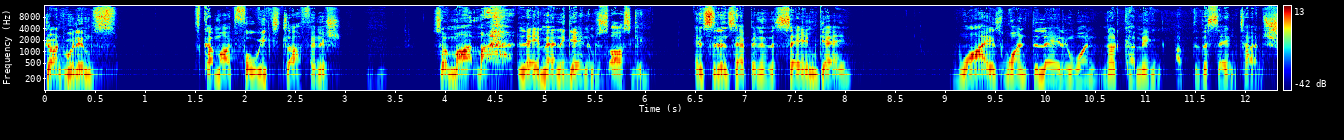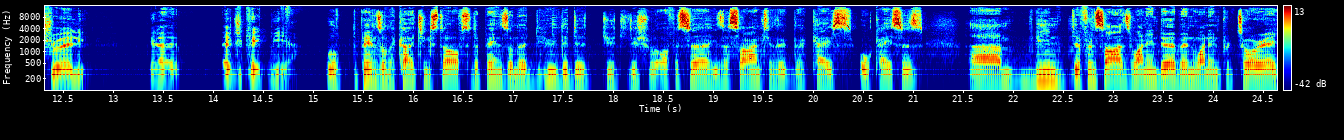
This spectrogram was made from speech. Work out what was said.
Grant Williams has come out four weeks, klar, finish. Mm-hmm. So my, my layman again, I'm just asking. Mm-hmm. Incidents happen in the same game. Why is one delayed and one not coming up to the same time? Surely, you know, educate me here. Well, it depends on the coaching staffs. It depends on the, who the judicial officer is assigned to the, the case or cases. Um, being different sides, one in Durban, one in Pretoria,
